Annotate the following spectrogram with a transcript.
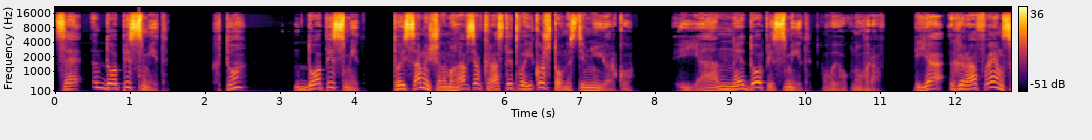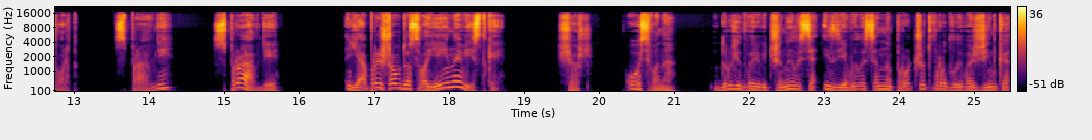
Це Допі Сміт. Хто? Допі Сміт. Той самий, що намагався вкрасти твої коштовності в Нью-Йорку. Я не Допі Сміт. вигукнув граф. Я граф Емсворт. Справді? Справді. Я прийшов до своєї невістки. Що ж, ось вона. Другі двері відчинилися і з'явилася напрочуд вродлива жінка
